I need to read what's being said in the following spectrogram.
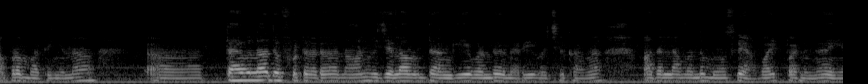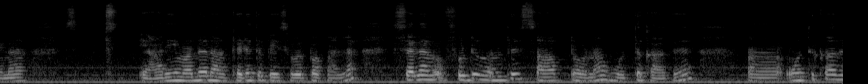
அப்புறம் பார்த்திங்கன்னா தேவையில்லாத ஃபுட்டு அதாவது நான்வெஜ் எல்லாம் வந்து அங்கேயே வந்து நிறைய வச்சுருக்காங்க. அதெல்லாம் வந்து மோஸ்ட்லி அவாய்ட் பண்ணுங்கள் ஏன்னா யாரையும் வந்து நான் கெடுத்து பேச விருப்பப்படல. சில ஃபுட்டு வந்து சாப்பிட்டோன்னா ஒத்துக்காது. ஒத்துக்காத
